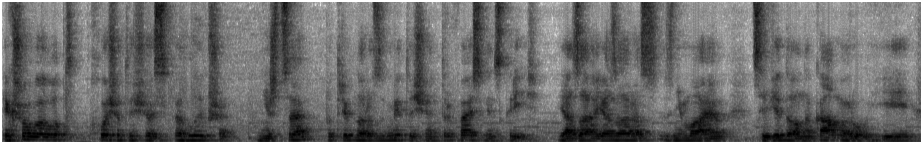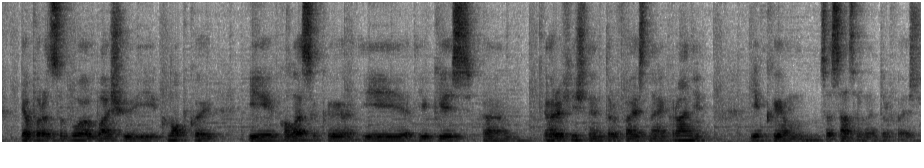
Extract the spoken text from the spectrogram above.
Якщо ви от хочете щось глибше, ніж це, потрібно розуміти, що інтерфейс він скрізь. Я, за, я зараз знімаю це відео на камеру, і я перед собою бачу і кнопки, і колесики, і якийсь е, графічний інтерфейс на екрані, яким це сенсорний інтерфейс.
